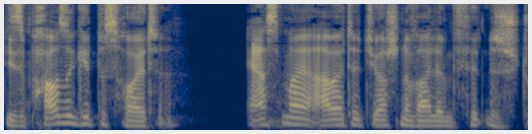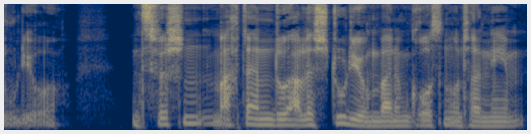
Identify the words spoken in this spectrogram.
Diese Pause gibt es heute. Erstmal arbeitet Josh eine Weile im Fitnessstudio. Inzwischen macht er ein duales Studium bei einem großen Unternehmen.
